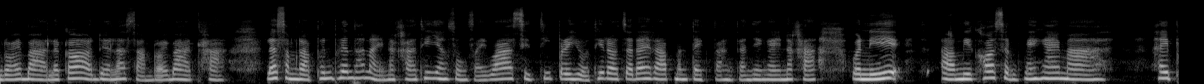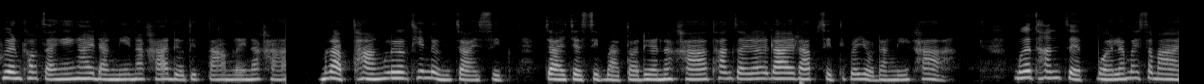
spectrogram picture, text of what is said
100 บาท แล้วก็เดือนละ 300 บาทค่ะ และสำหรับเพื่อนๆท่านไหนนะคะ ที่ยังสงสัยว่าสิทธิประโยชน์ที่เราจะได้รับมันแตกต่างกันยังไงนะคะ วันนี้มีข้อสรุปง่าย ๆ มา ให้เพื่อนเข้าใจง่าย ๆ ดังนี้นะคะ เดี๋ยวติดตามเลยนะคะสำหรับทางเลือกที่ 1 จ่ายสิทธิ จ่าย 70 บาทต่อเดือนนะคะ ท่านจะได้ได้รับสิทธิประโยชน์ดังนี้ค่ะ เมื่อท่านเจ็บป่วยและไม่สบาย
